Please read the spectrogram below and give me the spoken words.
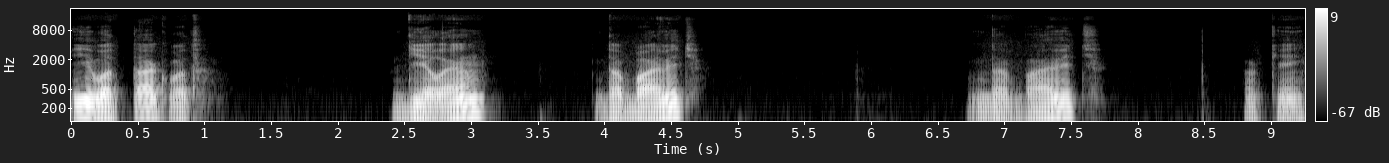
И вот так вот делаем. Добавить. Добавить. Окей.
